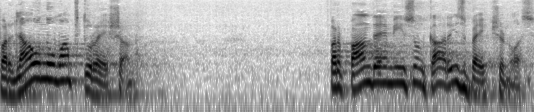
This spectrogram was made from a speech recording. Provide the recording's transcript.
par ļaunumu apturēšanu, par pandēmijas un kara izbeigšanos.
